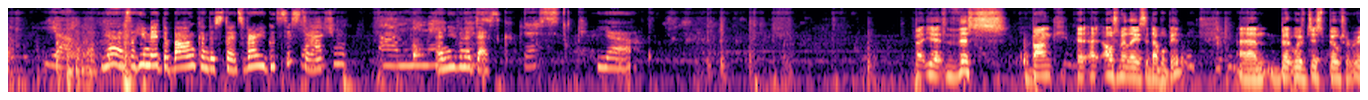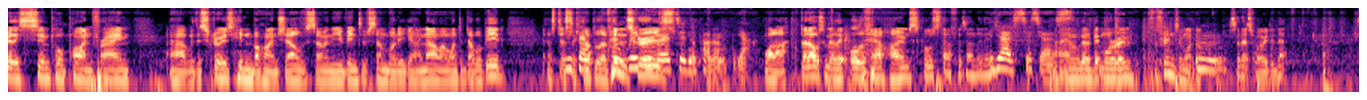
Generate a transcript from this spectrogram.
yeah, Yeah, so he made the bunk and the stud. It's a very good system. yeah. She, um, And even a desk. Desk. Yeah. But yeah, this bunk uh, uh, ultimately it's a double bed, um, but we've just built a really simple pine frame uh, with the screws hidden behind shelves. So in the event of somebody going, "No, I want a double bed," that's just You a couple of hidden screws. it, no problem. Yeah. Voila! But ultimately, all of our home school stuff is under there, Yes, yes, yes. Uh, and we've got a bit more room for friends and whatnot. Mm. So that's why we did that.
